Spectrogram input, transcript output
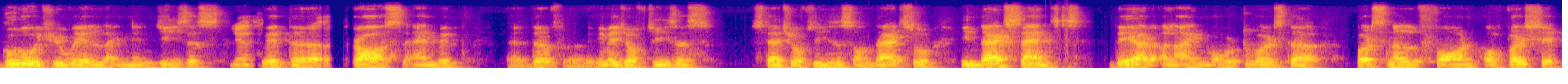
guru, if you will, in, in Jesus, yes. with the cross and with uh, the image of Jesus, statue of Jesus on that. So, in that sense, they are aligned more towards the personal form of worship,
